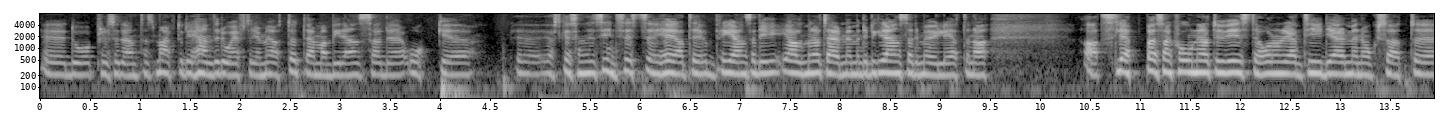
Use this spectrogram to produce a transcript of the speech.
eh, då presidentens makt. Och det hände då efter det mötet där man begränsade och eh, eh jag ska inte säga att det begränsade i allmänna termer men det begränsade möjligheterna att släppa sanktioner naturligtvis, det har de redan tidigare, men också att eh,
